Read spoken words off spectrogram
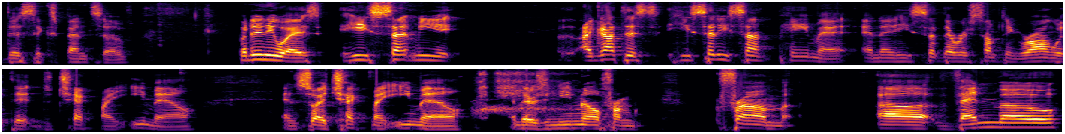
this expensive. But anyways, he sent me I got this he said he sent payment and then he said there was something wrong with it to check my email. and so I checked my email, and there's an email from from uh, Venmo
